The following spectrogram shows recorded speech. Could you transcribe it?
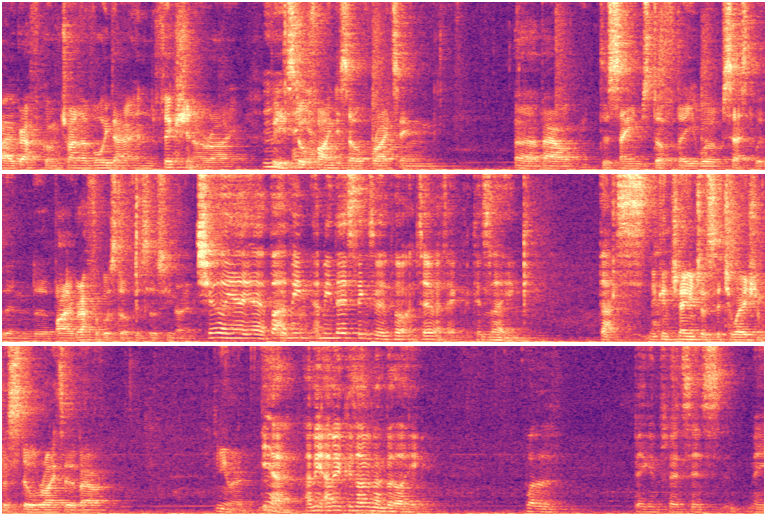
biographical. I'm trying to avoid that in the fiction I write. but you Mm, still yeah. find yourself writing uh, about the same stuff that you were obsessed with in the biographical stuff. It's just you know. Sure, yeah, yeah, but I mean, I mean, those things are important too. I think because Mm. like that's You can change the situation, but still write it about. You know. yeah. I mean, I mean, because I remember like one of the big influences me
